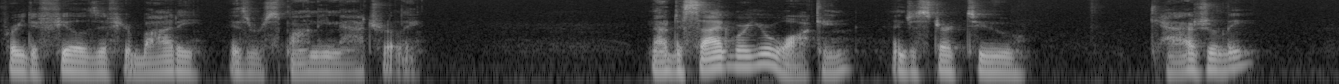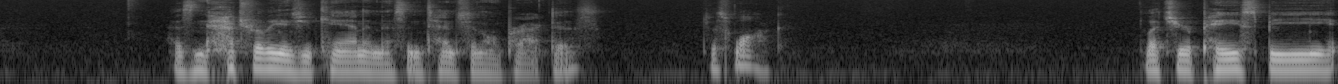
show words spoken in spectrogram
for you to feel as if your body is responding naturally. Now decide where you're walking and just start to casually, as naturally as you can in this intentional practice, just walk. Let your pace be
